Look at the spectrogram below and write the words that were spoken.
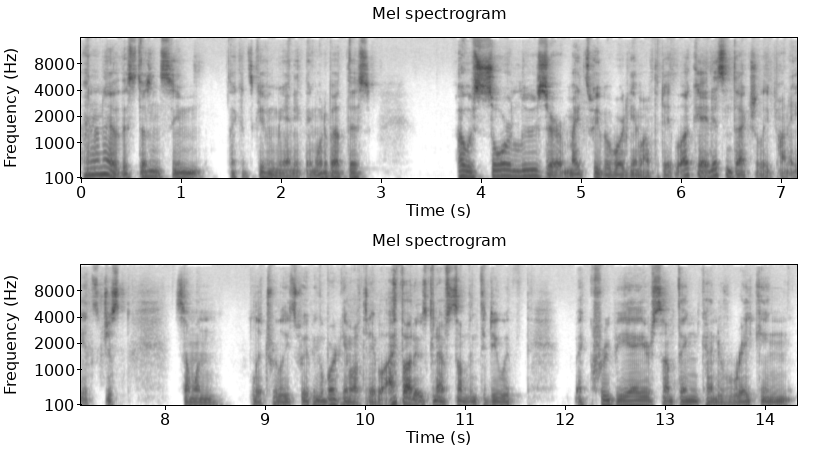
I don't know. This doesn't seem like it's giving me anything. What about this? Oh, a sore loser might sweep a board game off the table. Okay, it isn't actually punny. It's just someone literally sweeping a board game off the table. I thought it was going to have something to do with a croupier or something, kind of raking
